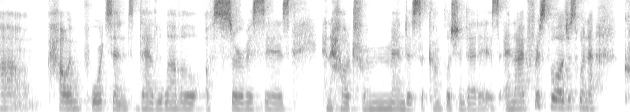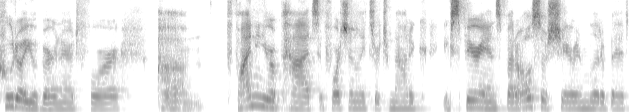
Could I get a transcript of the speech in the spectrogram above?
um, how important that level of service is and how tremendous accomplishment that is. And I, first of all, just want to kudo you, Bernard, for um, finding your path, fortunately through traumatic experience, but also sharing a little bit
